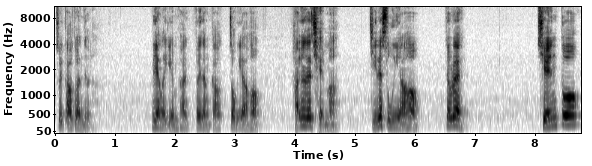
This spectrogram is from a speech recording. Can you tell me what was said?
最高端的？量的研判非常高重要哈，好，因为钱嘛，几的输赢哈，对不对？钱多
